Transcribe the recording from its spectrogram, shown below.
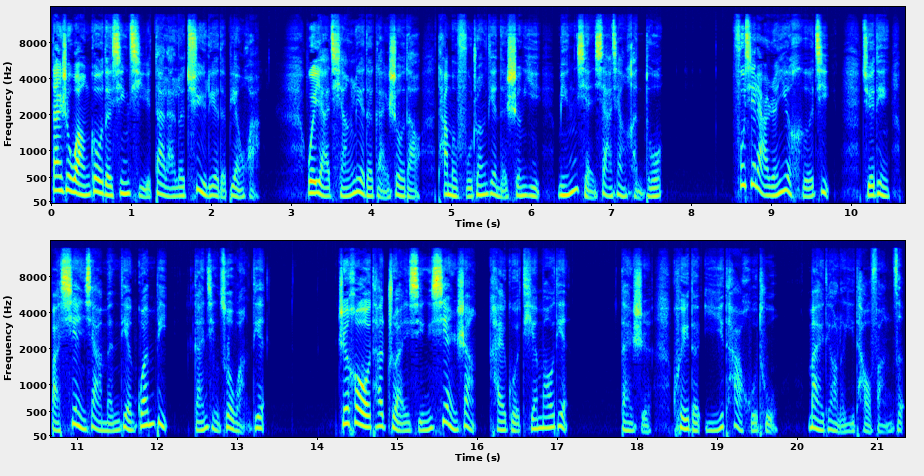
但是网购的兴起带来了剧烈的变化，薇娅强烈的感受到他们服装店的生意明显下降很多。夫妻俩人一合计，决定把线下门店关闭，赶紧做网店。之后，他转型线上，开过天猫店，但是亏得一塌糊涂，卖掉了一套房子。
